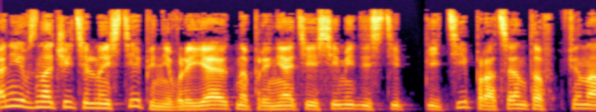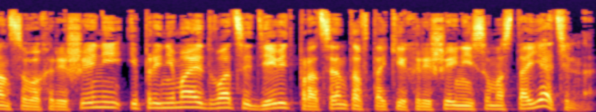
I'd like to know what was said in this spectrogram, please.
Они в значительной степени влияют на принятие 75% финансовых решений и принимают 29% таких решений самостоятельно.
